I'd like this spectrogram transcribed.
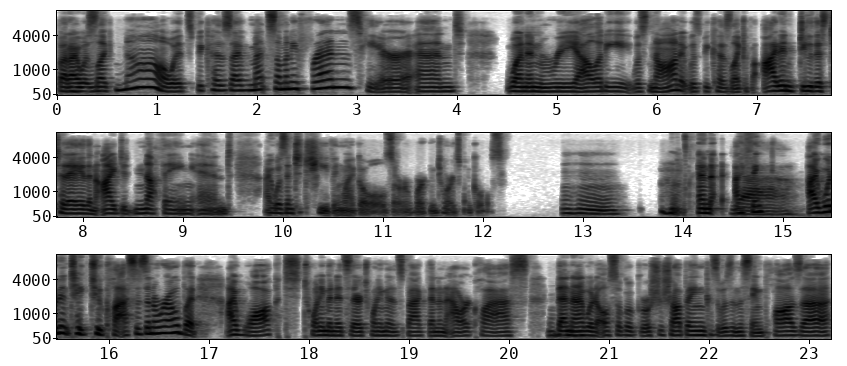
But mm. I was mm-hmm. like, no, it's because I've met so many friends here. And when in reality it was not, it was because like if I didn't do this today, then I did nothing and I wasn't achieving my goals or working towards my goals. Mm-hmm. Mm-hmm. And yeah. I think I wouldn't take two classes in a row, but I walked 20 minutes there, 20 minutes back, then an hour class. Mm-hmm. Then I mm-hmm. would also go grocery shopping because it was in the same plaza.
